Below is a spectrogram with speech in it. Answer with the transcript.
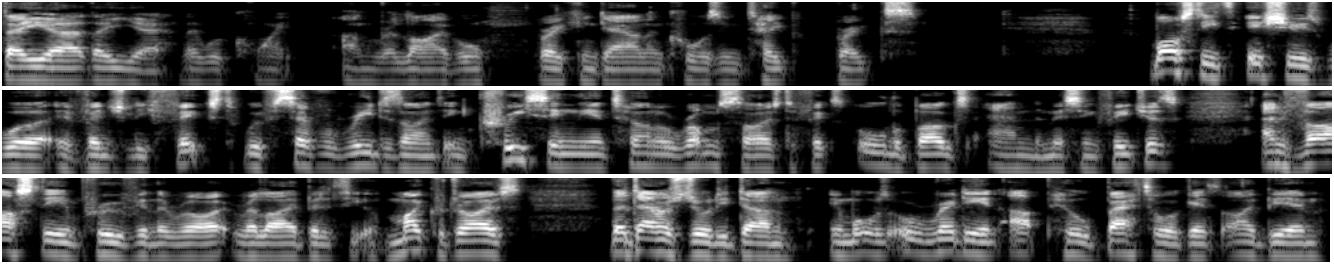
They, uh, they, yeah, they were quite unreliable, breaking down and causing tape breaks. Whilst these issues were eventually fixed, with several redesigns increasing the internal ROM size to fix all the bugs and the missing features, and vastly improving the reliability of microdrives, the damage was already done. In what was already an uphill battle against IBM,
